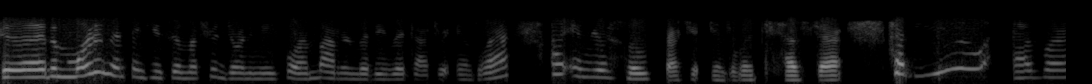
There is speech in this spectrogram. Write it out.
Good morning, and thank you so much for joining me for Modern Living with Dr. Angela. I am your host, Dr. Angela Tester. Have you ever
